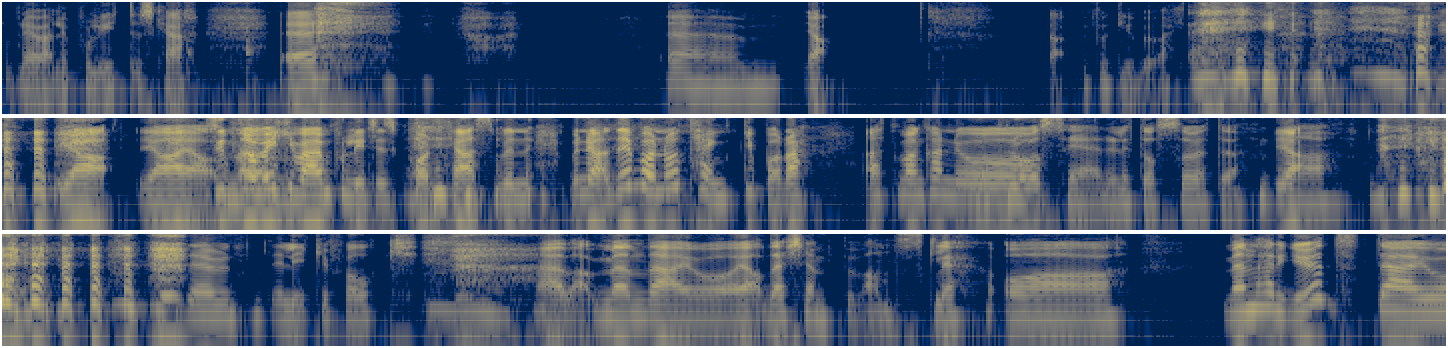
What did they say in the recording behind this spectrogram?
Nå ble jeg veldig politisk her. Eh, um, ja. Ja. Vi får klippe vekk. Ja, ja, ja. Så jeg prøver ikke å være en politisk podkast, men, men ja, det er bare noe å tenke på, da. At man kan jo Må provosere litt også, vet du. Ja. Det, det liker folk. Nei da. Men det er jo ja, det er kjempevanskelig. Og, men herregud, det er jo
